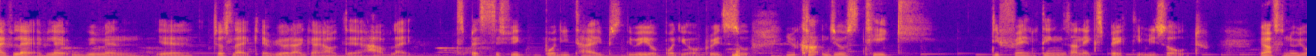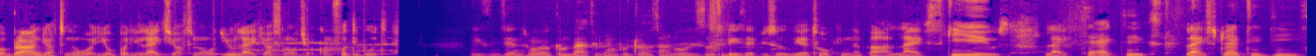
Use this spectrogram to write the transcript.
I feel like I feel like women, yeah, just like every other guy out there, have like specific body types, the way your body operates. So you can't just take different things and expect a result. You have to know your brand, you have to know what your body likes, you have to know what you like, you have to know what you're comfortable with. Ladies and gentlemen, welcome back to Rainbow Drugs and Roses. On today's episode, we are talking about life skills, life tactics, life strategies,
